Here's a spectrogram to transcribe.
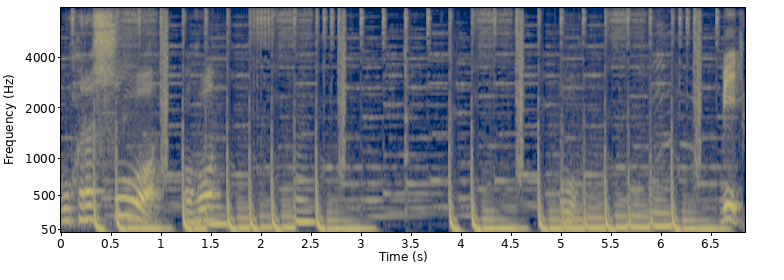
Ну хорошо. Ого. Бить.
